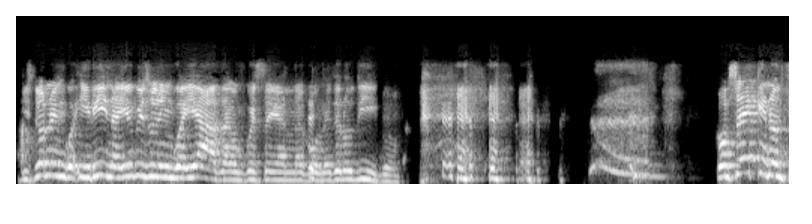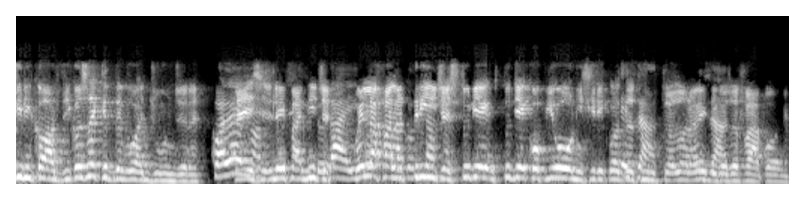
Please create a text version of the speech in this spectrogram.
Mi sono ingu- Irina, io mi sono inguaiata con questa Iannacone, te lo dico. Cos'è che non ti ricordi? Cos'è che devo aggiungere? Qual è lei, lei fa, dice, Dai, quella fa l'attrice, studia, studia, i copioni, si ricorda esatto, tutto, allora vedi esatto. cosa fa poi.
